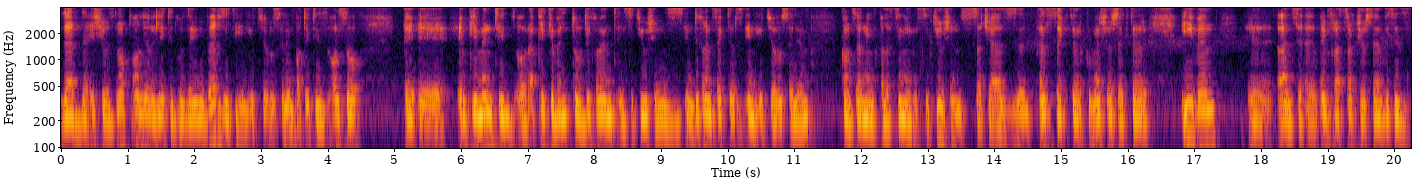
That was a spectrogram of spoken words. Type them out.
that the issue is not only related with the university in East Jerusalem, but it is also uh, implemented or applicable to different institutions in different sectors in East Jerusalem concerning Palestinian institutions, such as uh, health sector, commercial sector, even uh, and uh, infrastructure services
